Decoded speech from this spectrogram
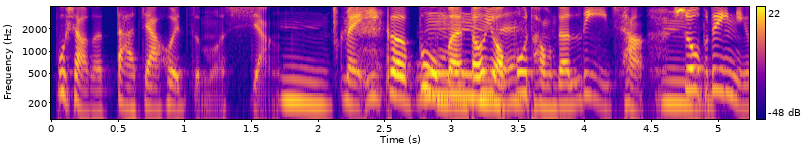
不晓得大家会怎么想。嗯，每一个部门都有不同的立场，说不定你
